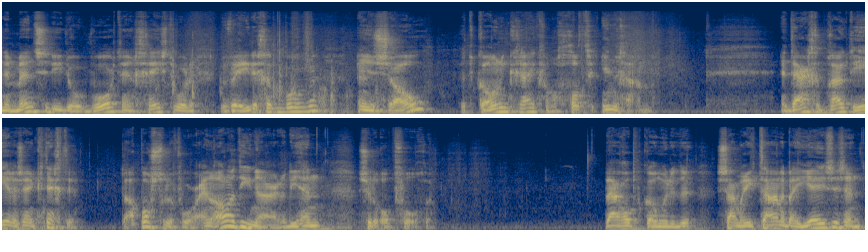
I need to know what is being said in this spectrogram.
de mensen die door woord en geest worden wedergeboren en zo het koninkrijk van God ingaan. En daar gebruikt de Heer zijn knechten, de apostelen voor en alle dienaren die hen zullen opvolgen. Daarop komen de Samaritanen bij Jezus en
